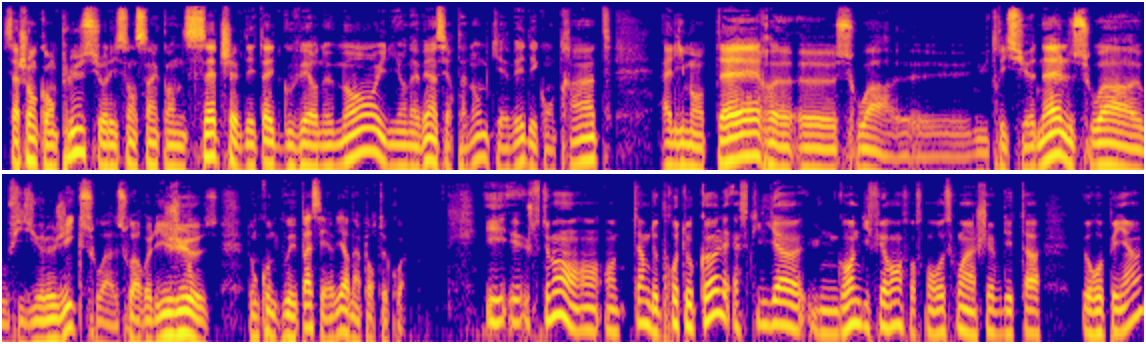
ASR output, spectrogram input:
Sachant qu'en plus, sur les 157 chefs d'État et de gouvernement, il y en avait un certain nombre qui avaient des contraintes alimentaire, euh, euh, soit euh, nutritionnelle, soit ou physiologique, soit, soit religieuse. Donc on ne pouvait pas servir n'importe quoi. Et justement, en, termes de protocole, est-ce qu'il y a une grande différence lorsqu'on reçoit un chef d'État européen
